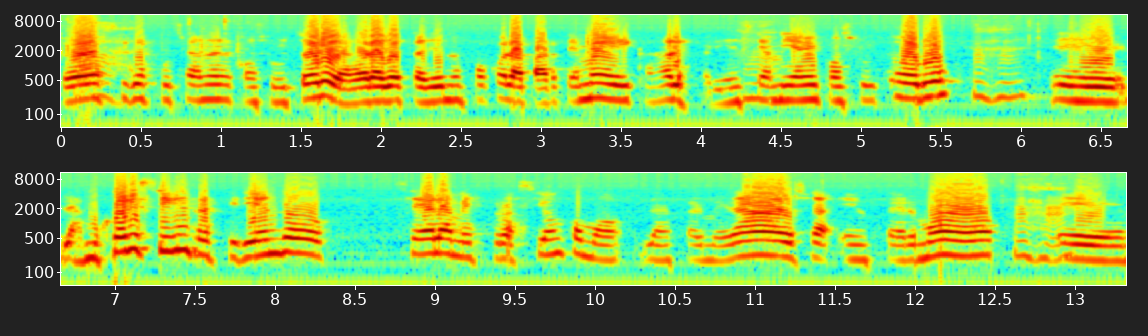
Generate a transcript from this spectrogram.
Yo ah. sigo escuchando en el consultorio y ahora ya trayendo un poco la parte médica, ¿no? la experiencia mía en el consultorio, eh, las mujeres siguen refiriendo sea la menstruación como la enfermedad, o sea, enfermó, eh,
